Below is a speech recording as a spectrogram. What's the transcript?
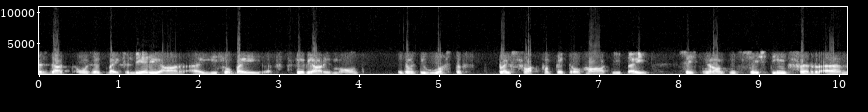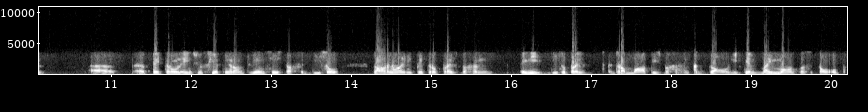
is dat ons het by verlede jaar uh, hierso by Februarie maand het ons die hoogste prysvlak van petrol gehad hier by R16.16 vir ehm um, uh, uh petrol en so R14.62 vir diesel. Daarna het die petrolprys begin en die dieselprys dramaties begin daal. Hier teen my maand was dit al op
